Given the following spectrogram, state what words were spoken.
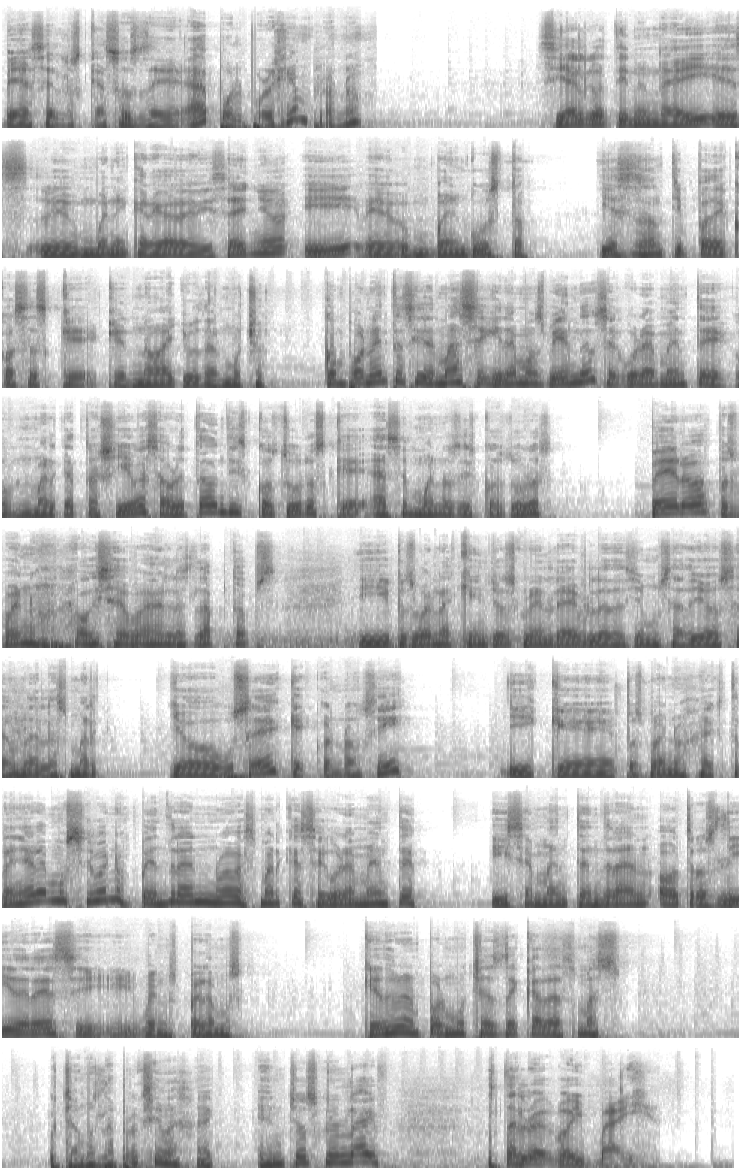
Véase los casos de Apple, por ejemplo, ¿no? Si algo tienen ahí es eh, un buen encargado de diseño y eh, un buen gusto. Y esos son tipo de cosas que, que no ayudan mucho. Componentes y demás seguiremos viendo, seguramente con marca Toshiba, sobre todo en discos duros que hacen buenos discos duros. Pero, pues bueno, hoy se van los laptops. Y pues bueno, aquí en Just Green Live le decimos adiós a una de las marcas que yo usé, que conocí. Y que, pues bueno, extrañaremos. Y bueno, vendrán nuevas marcas seguramente. Y se mantendrán otros líderes. Y, bueno, esperamos que duren por muchas décadas más. Escuchamos la próxima en Just Live. Hasta luego y bye.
